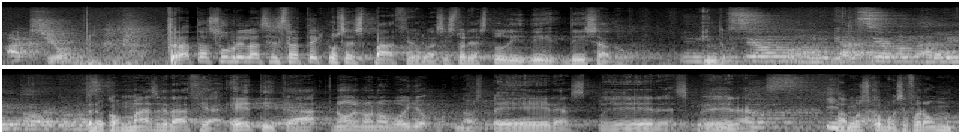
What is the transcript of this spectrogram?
Acción. Trata sobre las estrategias. Los espacios, las historias, tú di, di, di. Inducción, comunicación, talento, reconocimiento. Pero con más gracia, ética. No, no, no, voy yo. No, espera, espera, espera. Vamos como si fuera un.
